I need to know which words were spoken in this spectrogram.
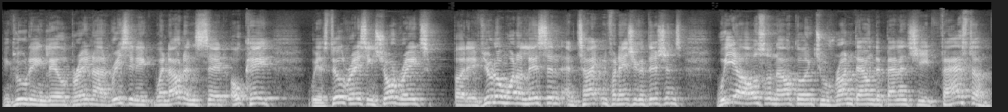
including Lael Brainard, recently went out and said, okay, we are still raising short rates, but if you don't want to listen and tighten financial conditions, we are also now going to run down the balance sheet faster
